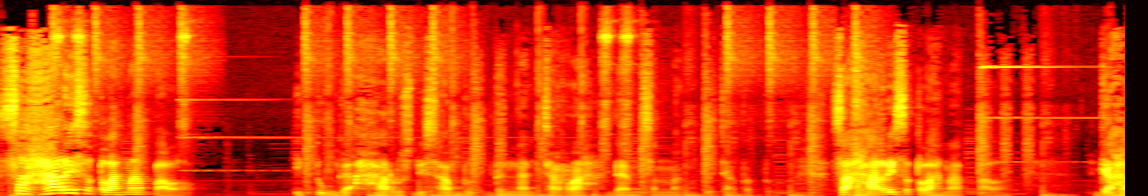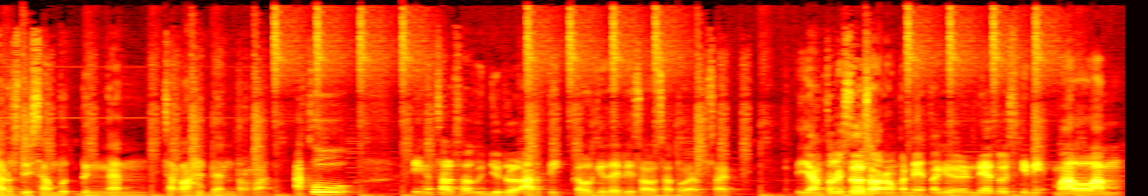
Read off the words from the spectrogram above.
Sehari setelah Natal itu nggak harus disambut dengan cerah dan senang tuh catat tuh. Sehari setelah Natal nggak harus disambut dengan cerah dan terang. Aku ingat salah satu judul artikel gitu di salah satu website yang tulis itu seorang pendeta gitu dan dia tulis gini malam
